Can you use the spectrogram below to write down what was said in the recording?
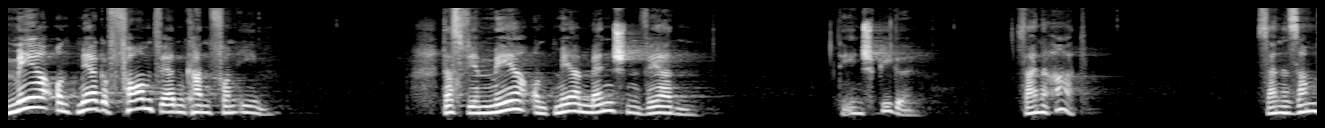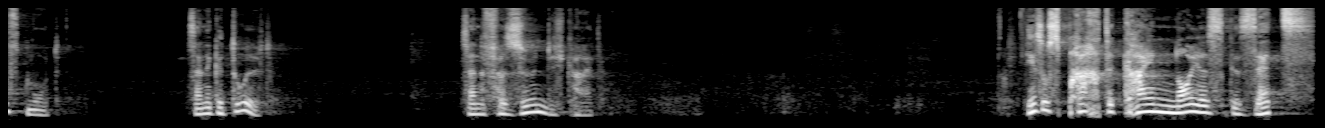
mehr und mehr geformt werden kann von ihm. Dass wir mehr und mehr Menschen werden, die ihn spiegeln. Seine Art, seine Sanftmut, seine Geduld, seine Versöhnlichkeit. Jesus brachte kein neues Gesetz,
